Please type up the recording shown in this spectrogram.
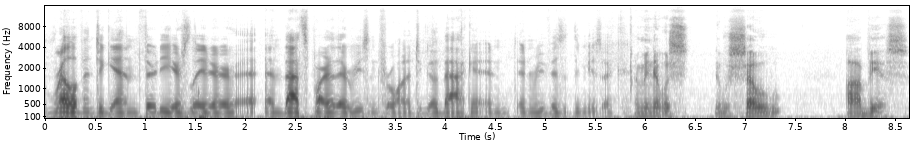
relevant again 30 years later, and that's part of their reason for wanting to go back and, and revisit the music. I mean, it was it was so obvious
